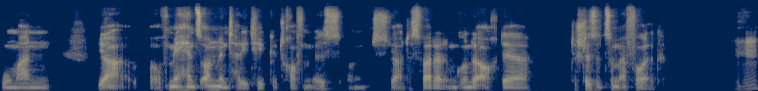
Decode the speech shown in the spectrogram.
wo man ja auf mehr Hands-on-Mentalität getroffen ist. Und ja, das war dann im Grunde auch der, der Schlüssel zum Erfolg. Mhm.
